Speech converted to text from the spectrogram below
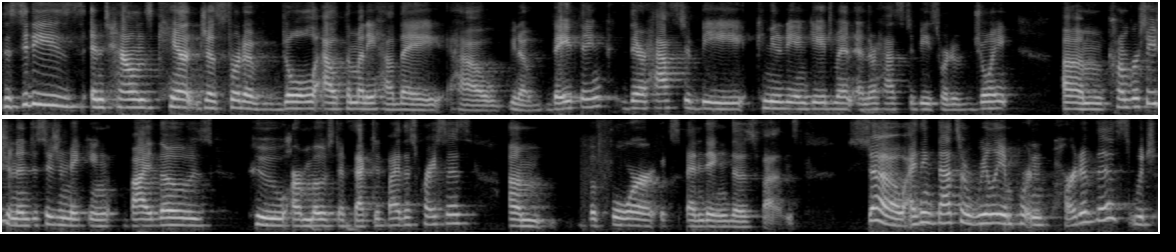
the cities and towns can't just sort of dole out the money how they how you know they think there has to be community engagement and there has to be sort of joint um, conversation and decision making by those who are most affected by this crisis um, before expending those funds so I think that's a really important part of this, which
